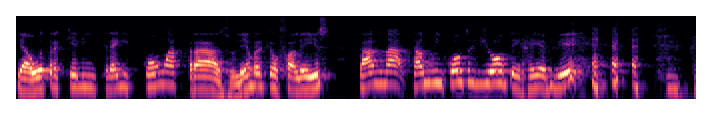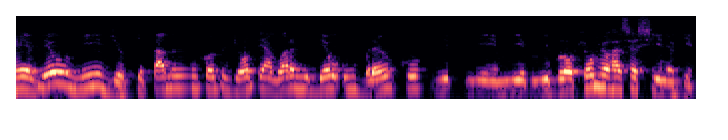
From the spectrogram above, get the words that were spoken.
e a outra que ele entregue com atraso. Lembra que eu falei isso? Tá, na, tá no encontro de ontem, rever, rever o vídeo que tá no encontro de ontem, agora me deu um branco, me, me, me, me bloqueou meu raciocínio aqui.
